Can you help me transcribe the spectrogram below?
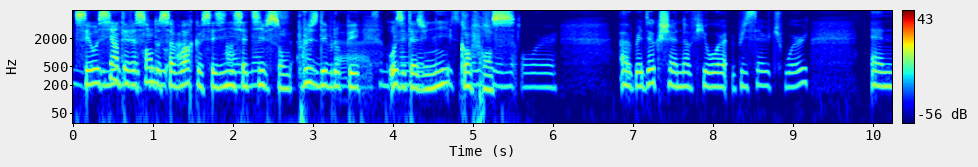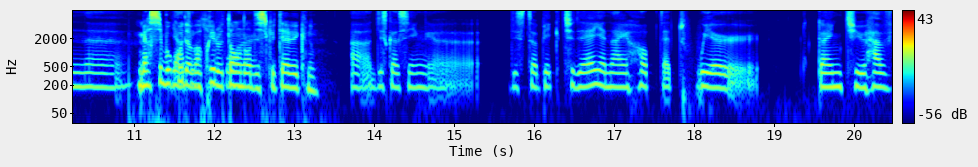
C'est aussi intéressant de savoir que ces initiatives sont plus développées aux États-Unis qu'en France. Uh, Merci beaucoup d'avoir pris le temps d'en discuter avec nous. Uh, discussing uh, this topic today, and I hope that we're going to have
